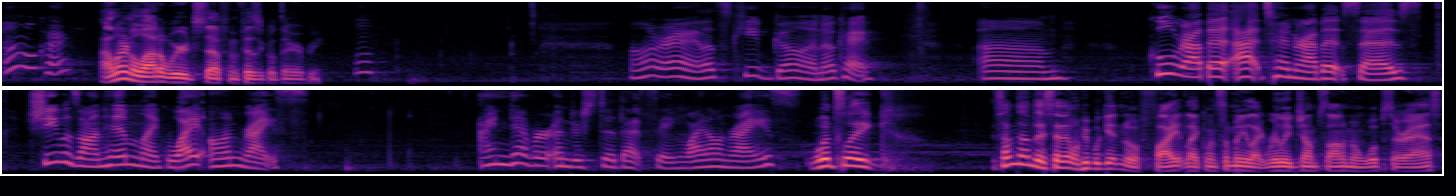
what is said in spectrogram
Oh, okay. I learned a lot of weird stuff in physical therapy. Hmm. All right, let's keep going. Okay. Um, cool Rabbit at 10 Rabbit says, she was on him like white on rice. I never understood that saying, white on rice. What's like? Sometimes they say that when people get into a fight, like when somebody like really jumps on them and whoops their ass,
